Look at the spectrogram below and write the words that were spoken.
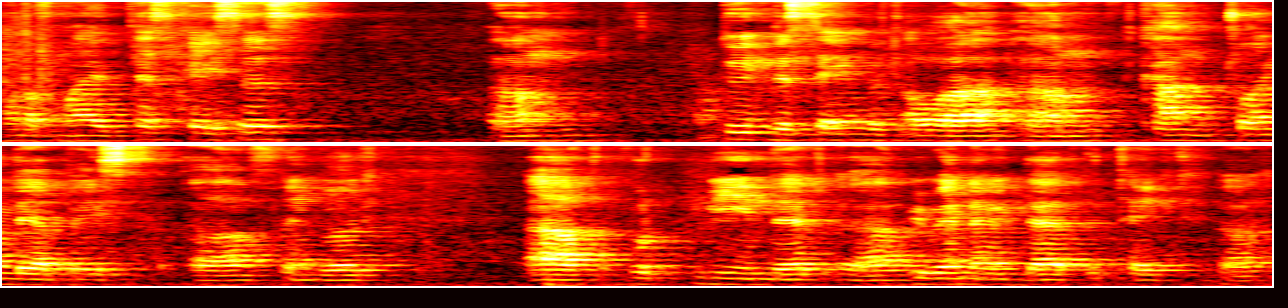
one of my test cases um, doing the same with our um, current drawing layer based uh, framework uh, would mean that uh, re-rendering that would take uh,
